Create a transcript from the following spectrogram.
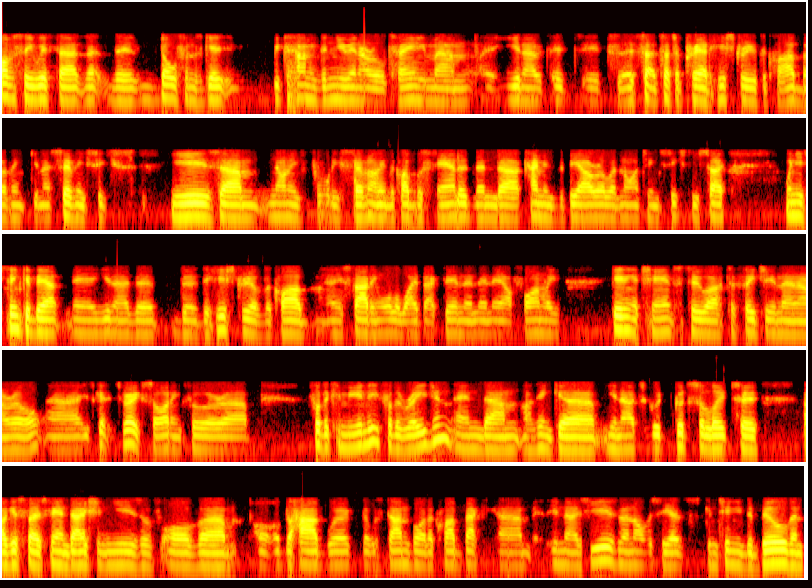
obviously with uh, the, the Dolphins get, becoming the new NRL team, um, you know, it, it's, it's such a proud history of the club. I think you know, 76 years, um, 1947, I think the club was founded and uh, came into the BRL in 1960. So when you think about uh, you know the, the, the history of the club, uh, starting all the way back then, and then now finally getting a chance to uh, to feature in the NRL, uh, it's, it's very exciting for uh, for the community, for the region, and um, I think uh, you know it's a good good salute to, I guess those foundation years of of, um, of the hard work that was done by the club back um, in those years, and then obviously it's continued to build, and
